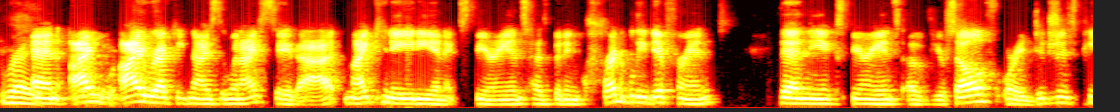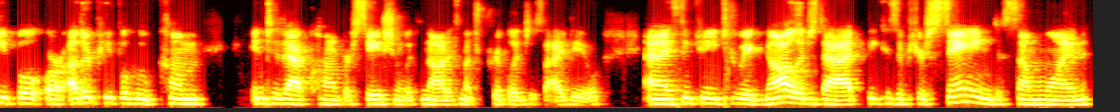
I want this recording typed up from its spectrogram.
Right. And I, I recognize that when I say that, my Canadian experience has been incredibly different than the experience of yourself or Indigenous people or other people who come into that conversation with not as much privilege as I do. And I think you need to acknowledge that because if you're saying to someone,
